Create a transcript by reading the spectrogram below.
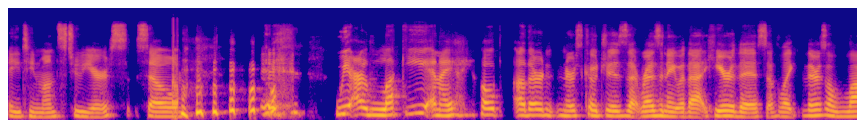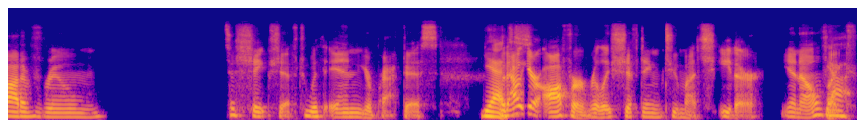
18 months 2 years. So we are lucky and i hope other nurse coaches that resonate with that hear this of like there's a lot of room to shapeshift within your practice yes without your offer really shifting too much either you know Yeah. like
